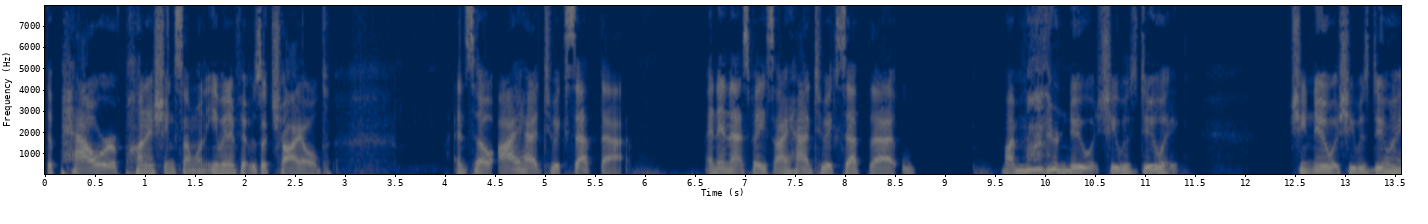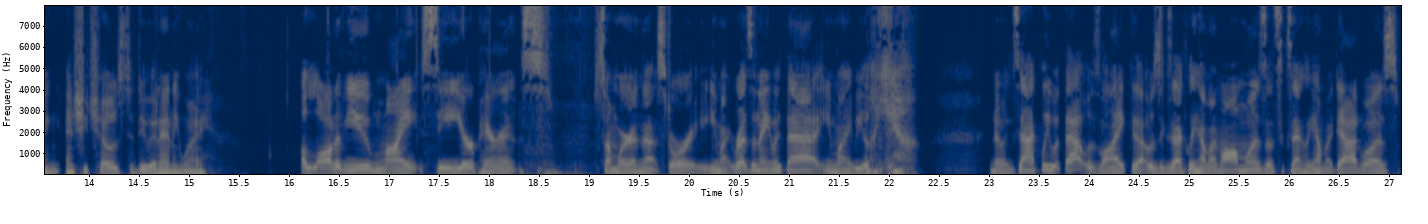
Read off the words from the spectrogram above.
the power of punishing someone, even if it was a child. And so I had to accept that. And in that space, I had to accept that my mother knew what she was doing. She knew what she was doing and she chose to do it anyway. A lot of you might see your parents somewhere in that story. You might resonate with that. You might be like, yeah, know exactly what that was like. That was exactly how my mom was. That's exactly how my dad was.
